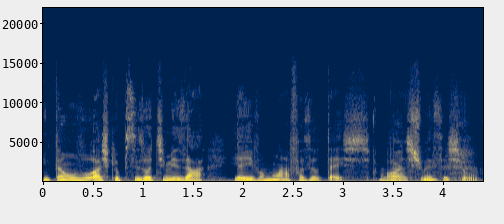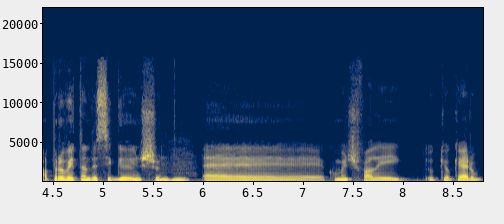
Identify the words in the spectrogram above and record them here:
Então, acho que eu preciso otimizar. E aí, vamos lá fazer o teste. Mas eu acho que Ótimo. vai ser show. Aproveitando esse gancho, Uhum. é, como eu te falei, o que eu quero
